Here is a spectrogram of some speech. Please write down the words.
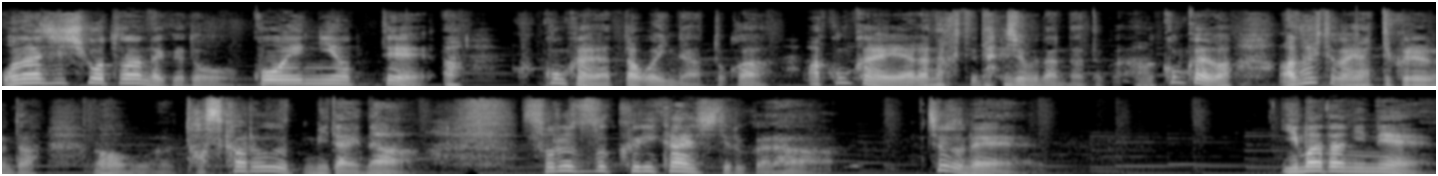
同じ仕事なんだけど、公演によって、あ、今回はやった方がいいんだとか、あ、今回はやらなくて大丈夫なんだとか、あ、今回はあの人がやってくれるんだ、助かるみたいな、それずっと繰り返してるから、ちょっとね、未だにね、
